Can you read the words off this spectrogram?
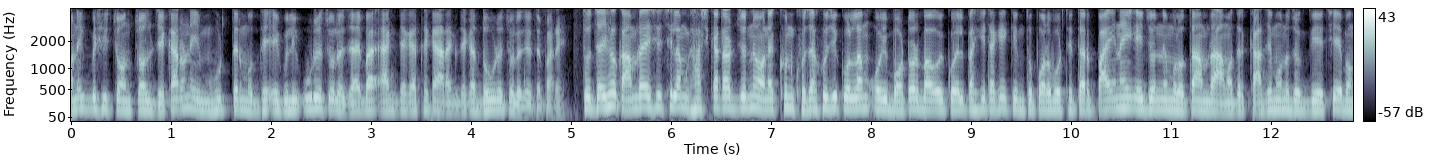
অনেক বেশি চঞ্চল, যে কারণে এই মুহূর্তের মধ্যে এগুলি উড়ে চলে যায় বা এক জায়গা থেকে আরেক জায়গায় দৌড়ে চলে যেতে পারে। তো যাই হোক, আমরা এসেছিলাম ঘাস কাটার জন্য। অনেকক্ষণ খোঁজাখুঁজি করলাম ওই বটর বা ওই কোয়েল পাখিটাকে, কিন্তু পরবর্তীতে আর পাই নাই, এই জন্য মূলত আমরা আমাদের কাজে মনোযোগ দিয়েছি এবং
